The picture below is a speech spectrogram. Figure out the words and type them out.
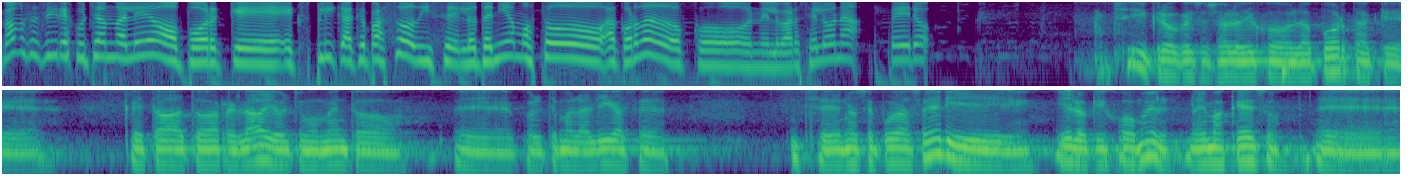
Vamos a seguir escuchando a Leo porque explica qué pasó. Dice, lo teníamos todo acordado con el Barcelona, pero Sí, creo que eso ya lo dijo Laporta, que, que estaba todo arreglado y a último momento, eh, por el tema de la liga, se, se- no se pudo hacer y, y es lo que dijo Mel, no hay más que eso. Eh,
